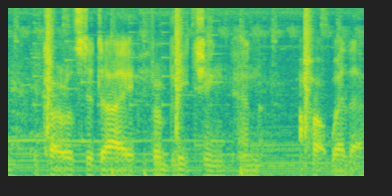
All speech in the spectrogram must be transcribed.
the corals to die from bleaching and hot weather.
